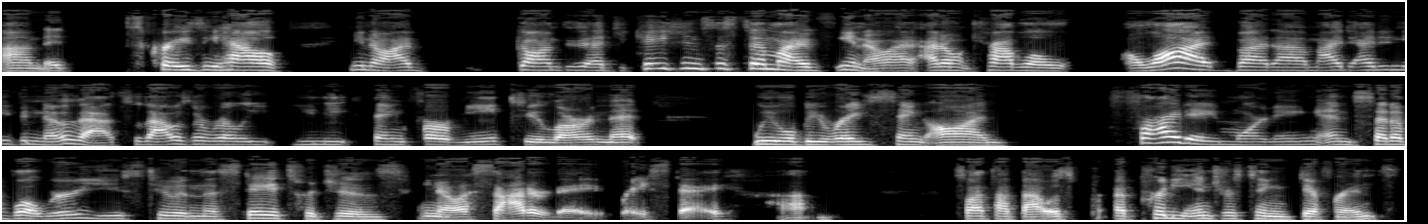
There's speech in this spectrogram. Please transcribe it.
um, it's crazy how you know I've gone through the education system. I've you know I, I don't travel a lot, but um, I, I didn't even know that. So that was a really unique thing for me to learn that we will be racing on Friday morning instead of what we're used to in the States, which is, you know, a Saturday race day. Um, so I thought that was a pretty interesting difference.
